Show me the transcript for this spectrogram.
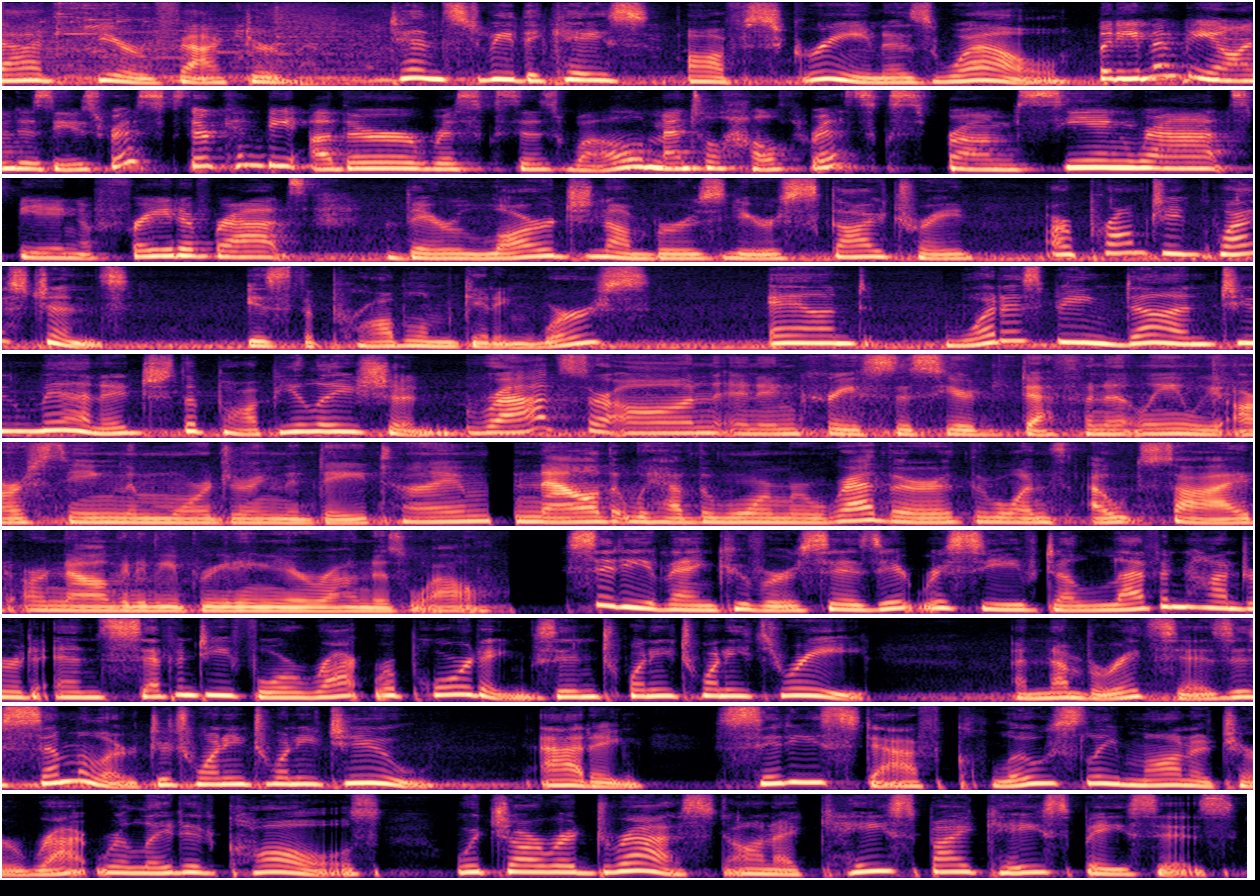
That fear factor tends to be the case off screen as well. But even beyond disease risks, there can be other risks as well mental health risks from seeing rats, being afraid of rats. Their large numbers near SkyTrain are prompting questions Is the problem getting worse? And what is being done to manage the population? Rats are on an increase this year, definitely. We are seeing them more during the daytime. Now that we have the warmer weather, the ones outside are now going to be breeding year round as well. City of Vancouver says it received 1,174 rat reportings in 2023, a number it says is similar to 2022, adding, City staff closely monitor rat related calls, which are addressed on a case by case basis.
